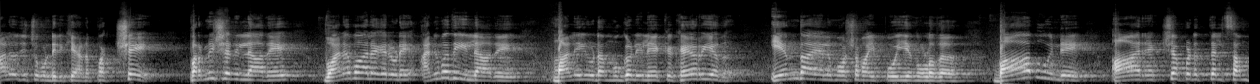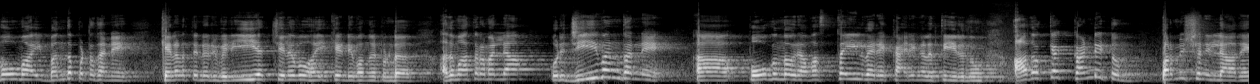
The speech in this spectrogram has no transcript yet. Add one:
ആലോചിച്ചു കൊണ്ടിരിക്കുകയാണ് പക്ഷേ പെർമിഷൻ ഇല്ലാതെ വനപാലകരുടെ അനുമതിയില്ലാതെ മലയുടെ മുകളിലേക്ക് കയറിയത്. എന്തായാലും മോശമായി പോയി എന്നുള്ളത് ബാബുവിന്റെ ആ രക്ഷപ്പെടുത്തൽ സംഭവവുമായി ബന്ധപ്പെട്ട് തന്നെ കേരളത്തിന് ഒരു വലിയ ചിലവ് വഹിക്കേണ്ടി വന്നിട്ടുണ്ട്. അതുമാത്രമല്ല ഒരു ജീവൻ തന്നെ പോകുന്ന ഒരു അവസ്ഥയിൽ വരെ കാര്യങ്ങൾ എത്തിയിരുന്നു. അതൊക്കെ കണ്ടിട്ടും പെർമിഷൻ ഇല്ലാതെ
